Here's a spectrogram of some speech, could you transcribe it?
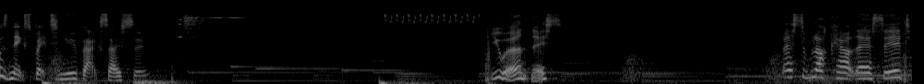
Wasn't expecting you back so soon. You earned this. Best of luck out there, Sid.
